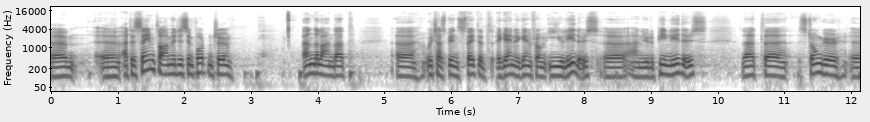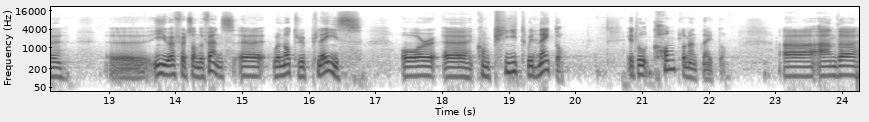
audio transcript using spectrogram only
Um, uh, at the same time, it is important to underline that, uh, which has been stated again and again from EU leaders and European leaders, that stronger EU efforts on defense will not replace or compete with NATO. It will complement NATO. Uh, and uh,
